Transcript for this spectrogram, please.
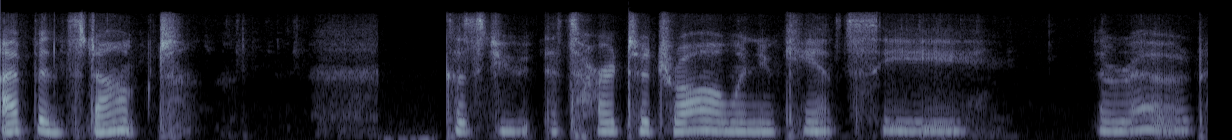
I've been stumped. Because you it's hard to draw when you can't see the road.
